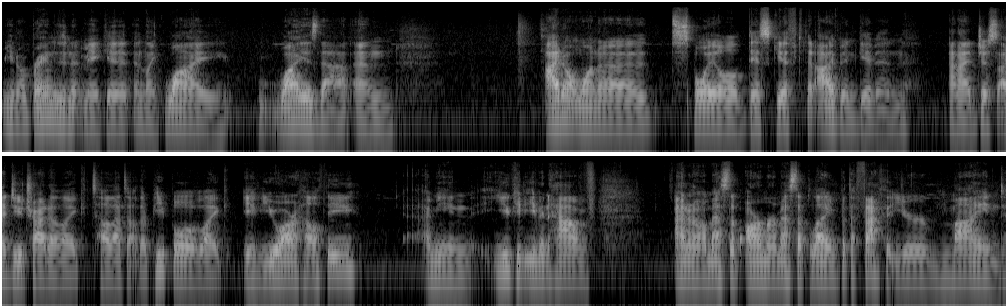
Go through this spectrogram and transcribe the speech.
you know Brandon didn't make it. And like why why is that? And I don't want to spoil this gift that I've been given. And I just I do try to like tell that to other people of like if you are healthy I mean you could even have I don't know, a messed up arm or a messed up leg, but the fact that your mind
